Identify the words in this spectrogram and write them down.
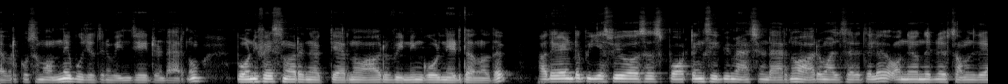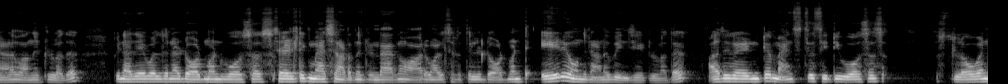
ലെവർകൂസൺ ഒന്നേ പൂജ്യത്തിന് വിൻ ചെയ്തിട്ടുണ്ടായിരുന്നു. ബോണിഫേസ് എന്ന് പറയുന്ന വ്യക്തിയായിരുന്നു ആ ഒരു വിന്നിംഗ് ഗോൾ നേടി തന്നത്. അത് കഴിഞ്ഞിട്ട് P S P versus Sporting C P match ഉണ്ടായിരുന്നു. ആ ഒരു മത്സരത്തിൽ ഒന്നേ ഒന്നിന്റെ സമനിലയാണ് വന്നിട്ടുള്ളത്. പിന്നെ അതേപോലെ തന്നെ ഡോട്ട്മണ്ട് വേഴ്സസ് സെൽറ്റിക് മാച്ച് നടന്നിട്ടുണ്ടായിരുന്നു. ആ ഒരു മത്സരത്തിൽ ഡോട്ട്മണ്ട് ഏഴ് ഒന്നിനാണ് വിൻ ചെയ്തിട്ടുള്ളത്. അത് കഴിഞ്ഞിട്ട് Manchester City versus Slovan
